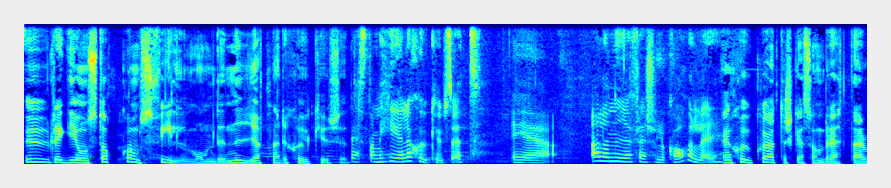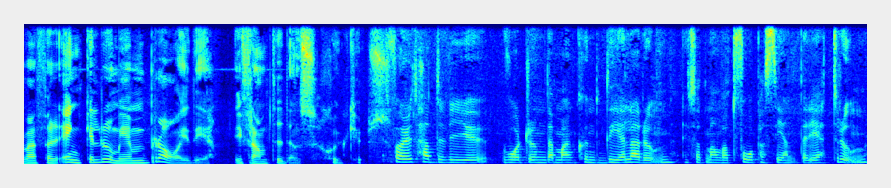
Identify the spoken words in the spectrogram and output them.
Ur Region Stockholms film om det nyöppnade sjukhuset. Det bästa med hela sjukhuset är alla nya fräscha lokaler. En sjuksköterska som berättar varför enkelrum är en bra idé i framtidens sjukhus. Förut hade vi ju vårdrum där man kunde dela rum så att man var två patienter i ett rum.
